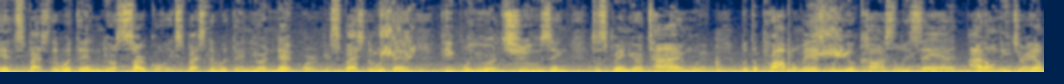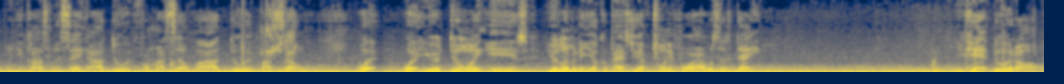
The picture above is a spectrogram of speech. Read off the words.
especially within your circle, especially within your network, especially within people you are choosing to spend your time with. But the problem is when you're constantly saying, I don't need your help, when you're constantly saying, I'll do it for myself, I'll do it myself, what, what you're doing is you're limiting your capacity. You have 24 hours a day. You can't do it all.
